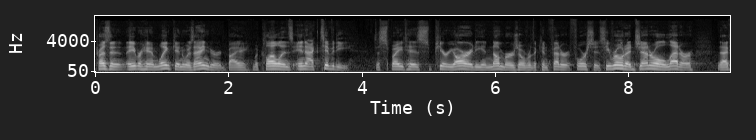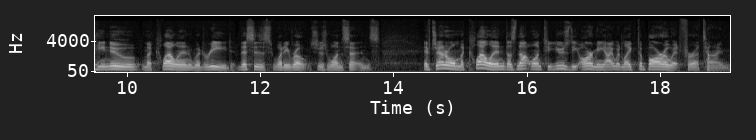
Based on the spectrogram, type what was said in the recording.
President Abraham Lincoln was angered by McClellan's inactivity despite his superiority in numbers over the Confederate forces. He wrote a general letter that he knew McClellan would read. This is what he wrote. It's just one sentence. If General McClellan does not want to use the army, I would like to borrow it for a time,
